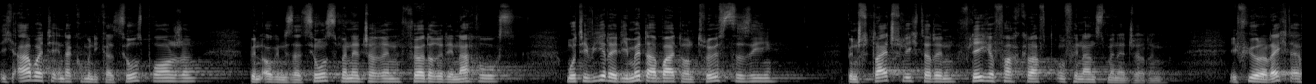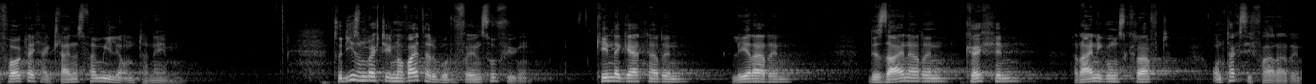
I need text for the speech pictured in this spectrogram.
ich arbeite in der Kommunikationsbranche, bin Organisationsmanagerin, fördere den Nachwuchs, motiviere die Mitarbeiter und tröste sie, bin Streitschlichterin, Pflegefachkraft und Finanzmanagerin. Ich führe recht erfolgreich ein kleines Familienunternehmen. Zu diesem möchte ich noch weitere Berufe hinzufügen. Kindergärtnerin, Lehrerin, Designerin, Köchin, Reinigungskraft und Taxifahrerin.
